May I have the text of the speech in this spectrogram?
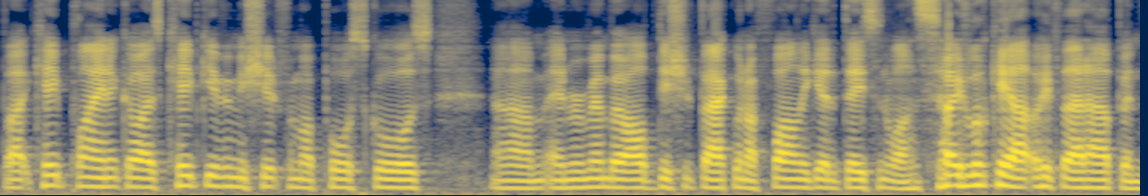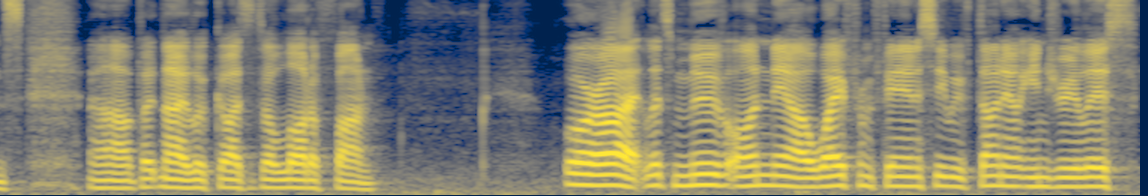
But keep playing it, guys. Keep giving me shit for my poor scores. Um, and remember, I'll dish it back when I finally get a decent one. So look out if that happens. Uh, but no, look, guys, it's a lot of fun. All right, let's move on now away from fantasy. We've done our injury list.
